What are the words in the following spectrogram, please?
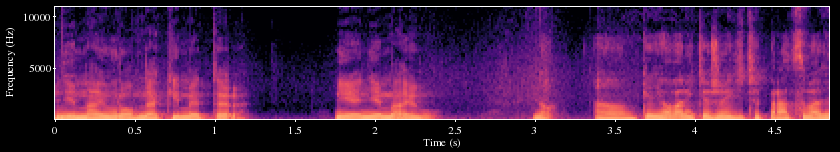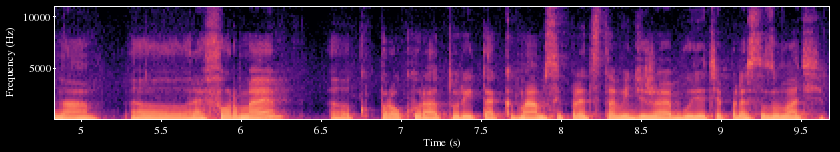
Nemajú rovnaký meter. Nie, nemajú. E, keď hovoríte, že idete pracovať na e, reforme e, k prokuratúry, tak mám si predstaviť, že budete presadzovať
